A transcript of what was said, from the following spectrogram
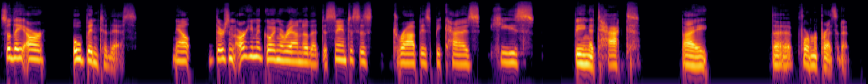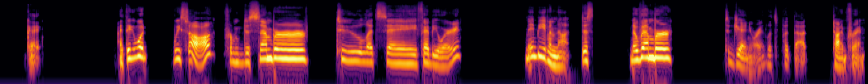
So they are open to this. Now, there's an argument going around now that DeSantis is drop is because he's being attacked by the former president. Okay. I think what we saw from December to, let's say, February, maybe even not, this November to January, let's put that time frame.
